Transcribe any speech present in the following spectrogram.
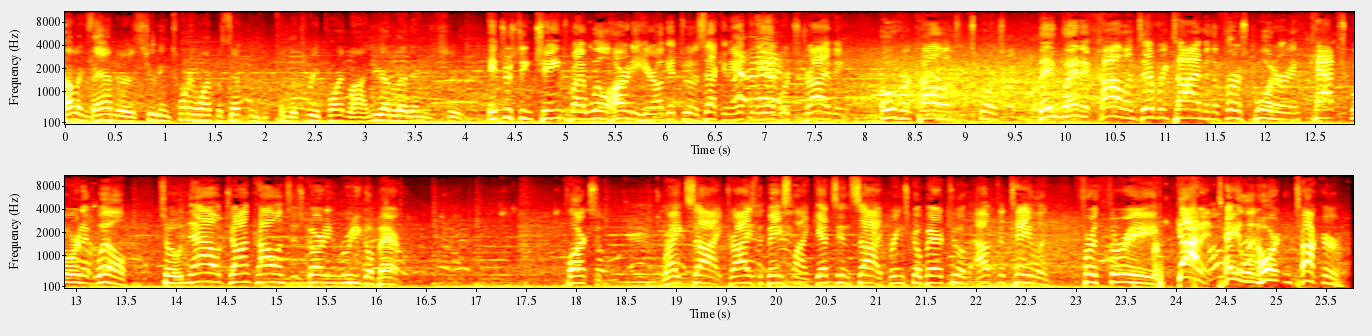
Alexander is shooting 21% from, from the three-point line. You got to let him shoot. Interesting change by Will Hardy here. I'll get to in a second. Anthony Edwards driving over Collins and scores. They went at Collins every time in the first quarter, and Cat scored at Will. So now John Collins is guarding Rudy Gobert. Clarkson, right side, drives the baseline, gets inside, brings Gobert to him, out to Talen for three. Got it! Talen Horton Tucker.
